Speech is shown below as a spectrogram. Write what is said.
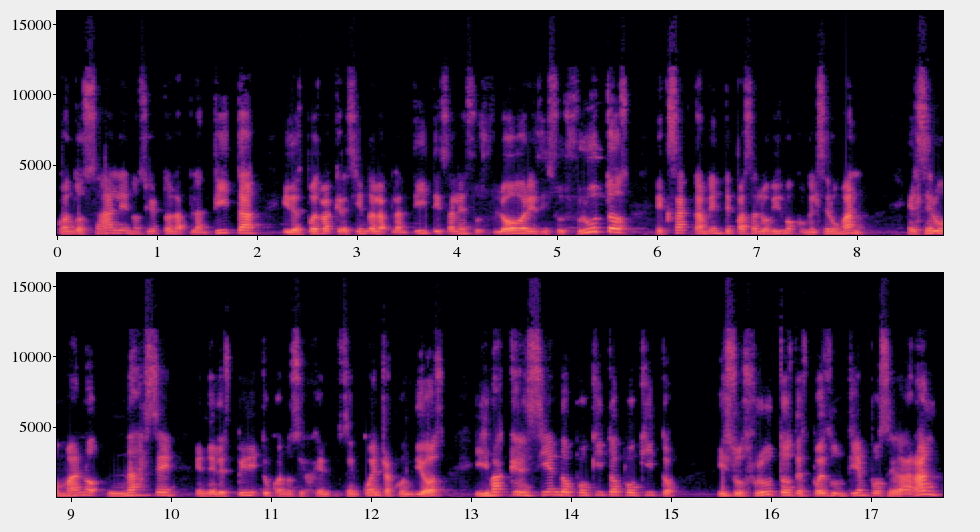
cuando sale, ¿no es cierto?, la plantita y después va creciendo la plantita y salen sus flores y sus frutos, exactamente pasa lo mismo con el ser humano. El ser humano nace en el espíritu cuando se, se encuentra con Dios y va creciendo poquito a poquito y sus frutos después de un tiempo se darán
